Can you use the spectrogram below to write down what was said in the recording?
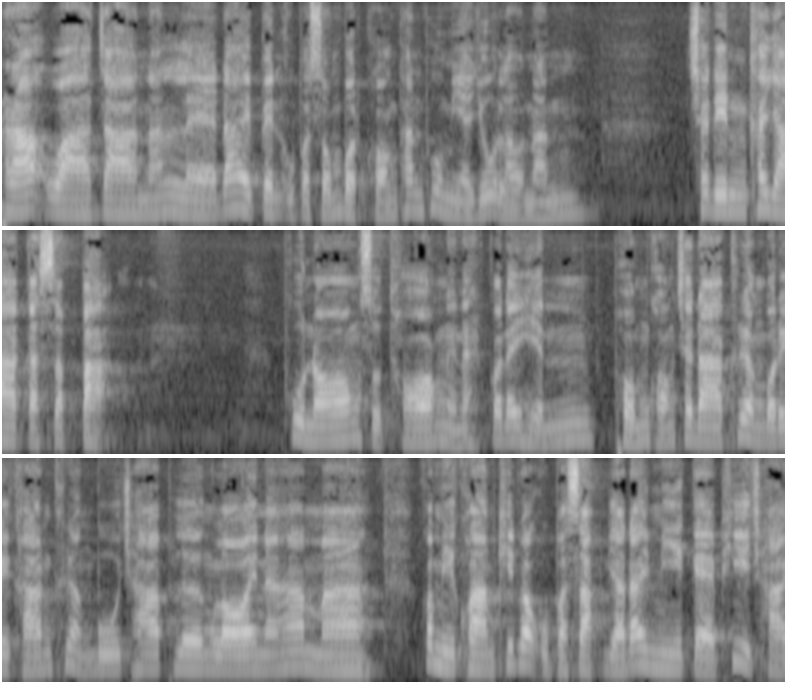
พระวาจานั้นแลได้เป็นอุปสมบทของท่านผู้มีอายุเหล่านั้นชดินขยากัสปะ ผู้น้องสุดท้องเนี่ยนะก็ได้เห็นผมของชดาเครื่องบริขารเครื่องบูชาเพลิงลอยนะมา ก็มีความคิดว่าอุปสรรคอย่าได้มีแก่พี่ชาย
